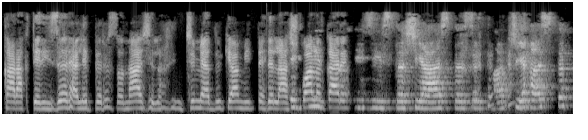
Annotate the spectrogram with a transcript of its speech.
caracterizări ale personajelor, în ce mi-aduc eu aminte de la școală în care... Există și astăzi, se fac și asta.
